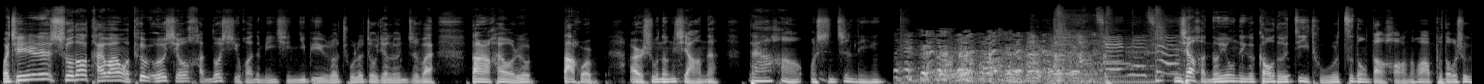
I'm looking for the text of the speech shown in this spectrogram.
我其实说到台湾，我特别我喜欢很多喜欢的明星，你比如说除了周杰伦之外，当然还有就大伙耳熟能详的。大家好，我是志玲。你像很多用那个高德地图自动导航的话，不都是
